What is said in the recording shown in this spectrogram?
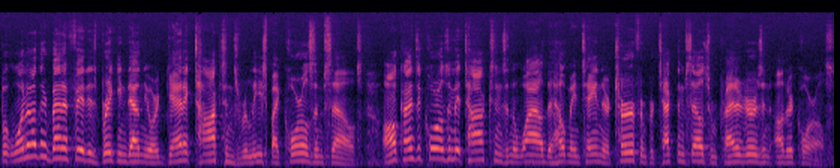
but one other benefit is breaking down the organic toxins released by corals themselves. All kinds of corals emit toxins in the wild to help maintain their turf and protect themselves from predators and other corals.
